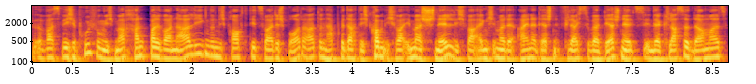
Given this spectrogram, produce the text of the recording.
was welche Prüfung ich mache. Handball war naheliegend und ich brauchte die zweite Sportart und habe gedacht, ich komme, ich war immer schnell. Ich war eigentlich immer der einer der vielleicht sogar der schnellste in der Klasse damals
